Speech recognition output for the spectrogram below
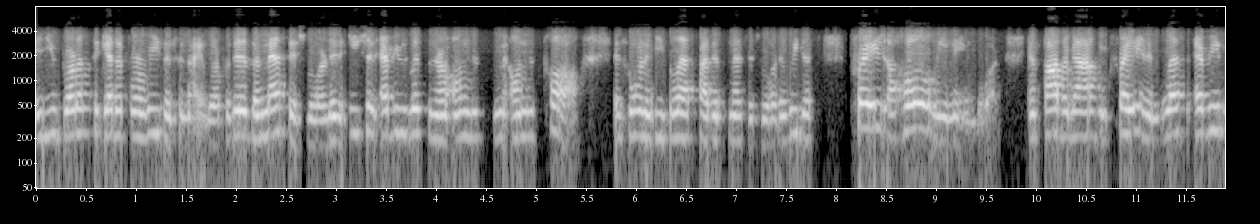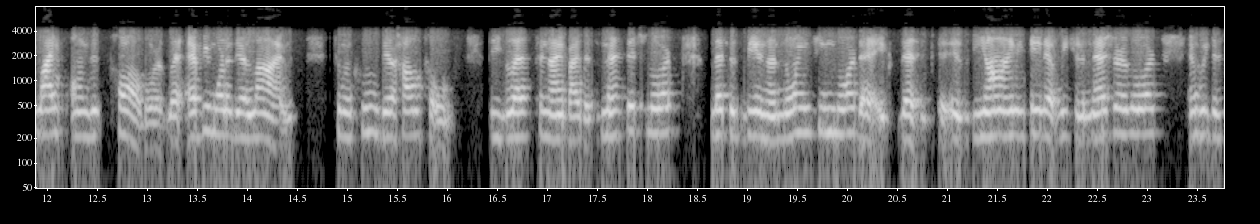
and you brought us together for a reason tonight, Lord. For there's a message, Lord, and each and every listener on this on this call is going to be blessed by this message, Lord. And we just praise your holy name, Lord. And Father God, we pray and bless every life on this call, Lord. Let every one of their lives, to include their households, be blessed tonight by this message, Lord. Let this be an anointing, Lord, that, that is beyond anything that we can measure, Lord. And we just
